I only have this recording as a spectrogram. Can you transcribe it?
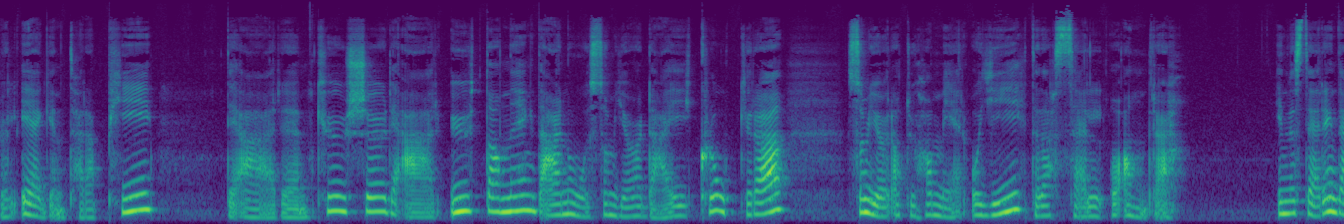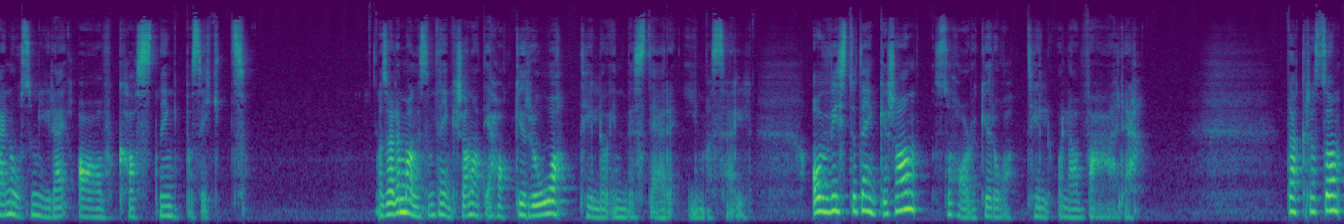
egenterapi, det er eh, kurser, det er utdanning, det er noe som gjør deg klokere, som gjør at du har mer å gi til deg selv og andre. Investering det er noe som gir deg avkastning på sikt. Og så er det mange som tenker sånn at 'jeg har ikke råd til å investere i meg selv'. Og hvis du tenker sånn, så har du ikke råd til å la være. Det er akkurat som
